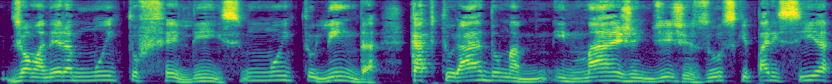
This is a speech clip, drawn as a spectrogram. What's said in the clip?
de uma maneira muito feliz, muito linda, capturado uma imagem de Jesus que parecia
